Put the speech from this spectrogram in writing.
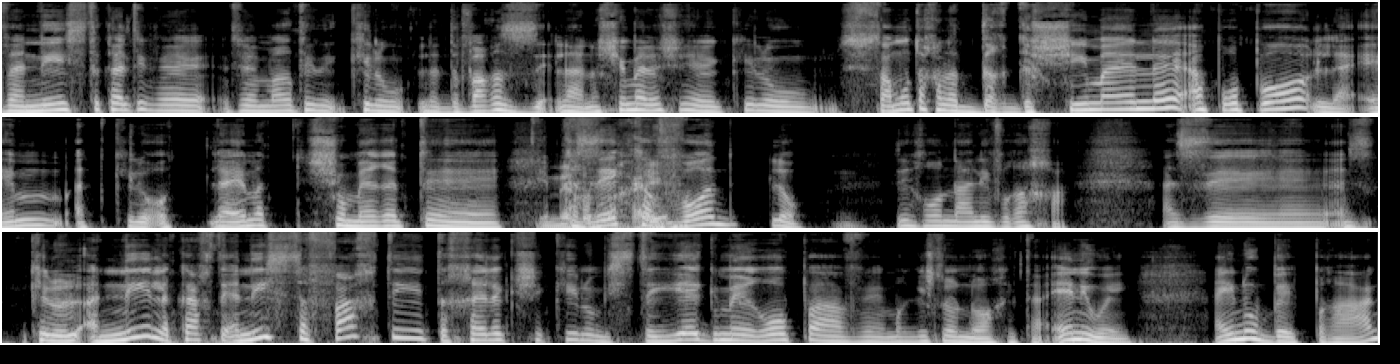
ואני הסתכלתי ו- ואמרתי, כאילו, לדבר הזה, לאנשים האלה שכאילו שמו אותך על הדרגשים האלה, אפרופו, להם את כאילו, להם את שומרת uh, כזה כבוד? לא, mm. זיכרונה לברכה. אז, uh, אז כאילו, אני לקחתי, אני ספחתי את החלק שכאילו מסתייג מאירופה ומרגיש לא נוח איתה. anyway, היינו בפראג,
